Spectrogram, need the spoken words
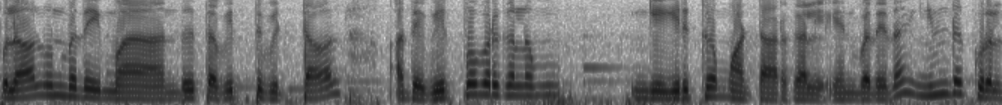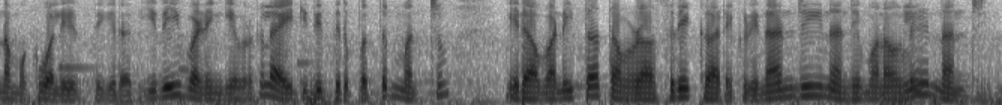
புலால் உண்பதை ம வந்து தவிர்த்து விட்டால் அதை விற்பவர்களும் இங்கே இருக்க மாட்டார்கள் என்பதை தான் இந்த குரல் நமக்கு வலியுறுத்துகிறது. இதை வழங்கியவர்கள் ஐடிடி திருப்பத்தூர் மற்றும் இரா வனிதா தமிழாசிரியர் காரைக்குடி. நன்றி நன்றி மாணவர்களே நன்றி.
